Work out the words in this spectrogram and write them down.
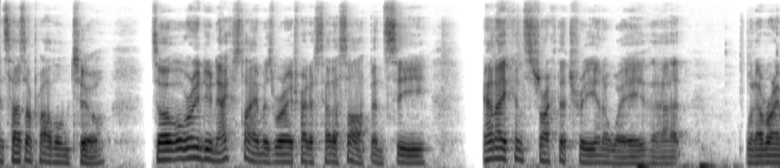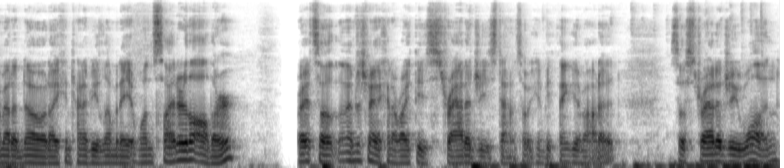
and so that's a problem too. So what we're going to do next time is we're going to try to set us up and see, can I construct the tree in a way that whenever I'm at a node, I can kind of eliminate one side or the other, right? So I'm just trying to kind of write these strategies down so we can be thinking about it. So strategy one,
